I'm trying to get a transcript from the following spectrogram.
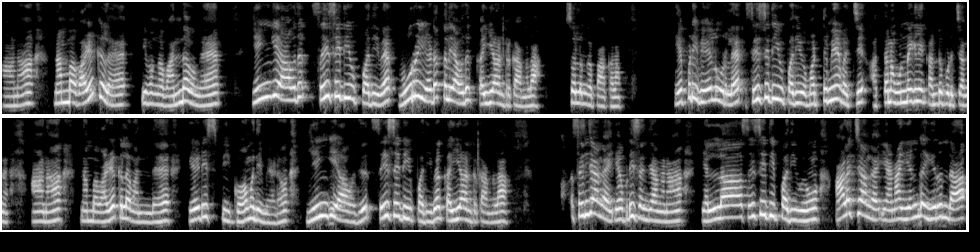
ஆனால் நம்ம வழக்கில் இவங்க வந்தவங்க எங்கேயாவது சிசிடிவி பதிவை ஒரு இடத்துலையாவது கையாண்டிருக்காங்களா? சொல்லுங்க பார்க்கலாம். எப்படி வேலூர்ல சிசிடிவி பதிவை மட்டுமே வச்சு அத்தனை உண்மைகளையும் கண்டுபிடிச்சாங்க? ஆனா நம்ம வழக்குல வந்த ஏடிஸ்பி கோமதி மேடம் எங்கேயாவது சிசிடிவி பதிவை கையாண்டிருக்காங்களா? செஞ்சாங்க. எப்படி செஞ்சாங்கன்னா எல்லா சிசிடிவி பதிவும் அழைச்சாங்க. ஏன்னா எங்கே இருந்தால்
